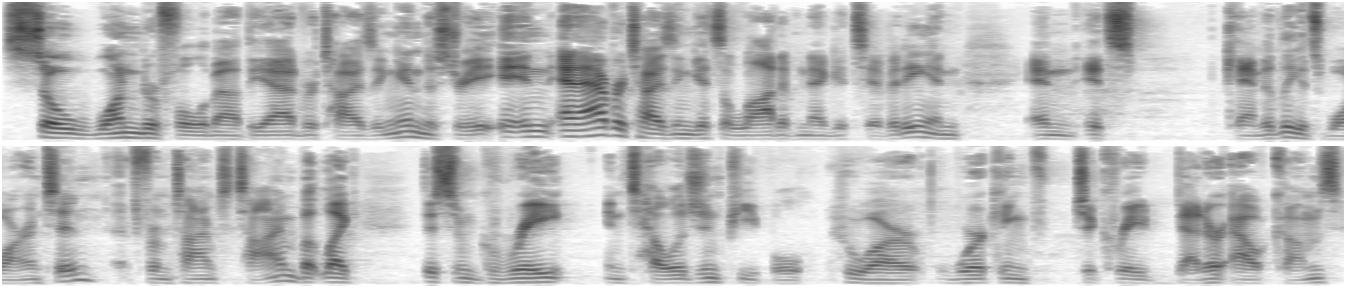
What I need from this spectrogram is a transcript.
so wonderful about the advertising industry. And, and advertising gets a lot of negativity and, and it's candidly, it's warranted from time to time, but like, there's some great intelligent people who are working to create better outcomes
